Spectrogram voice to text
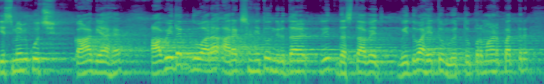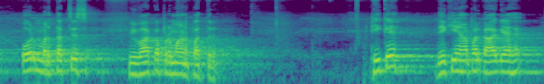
इसमें भी कुछ कहा गया है। आवेदक द्वारा आरक्षण हेतु निर्धारित दस्तावेज़, विधवा हेतु मृत्यु प्रमाण पत्र और मृतक से विवाह का प्रमाण पत्र। ठीक है? देखिए, यहाँ पर कहा गया है,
